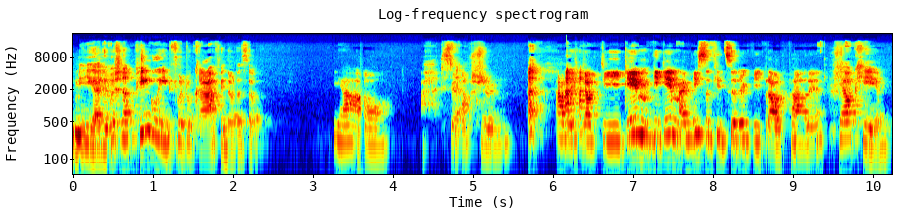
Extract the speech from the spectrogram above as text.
Mega, du bist noch Pinguin-Fotografin oder so. Ja, oh. Ach, das wäre wäre auch schön. Aber ich glaube, die geben, die geben einem nicht so viel zurück wie Brautpaare. Ja, okay.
